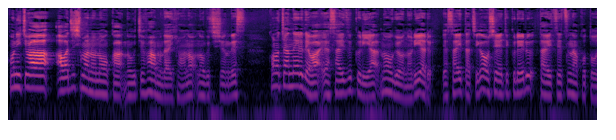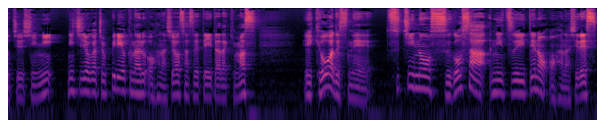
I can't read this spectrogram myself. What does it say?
こんにちは。淡路島の農家、野口ファーム代表の野口俊です。このチャンネルでは野菜作りや農業のリアル、野菜たちが教えてくれる大切なことを中心に日常がちょっぴり良くなるお話をさせていただきます。え今日はですね、土の凄さについてのお話です。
